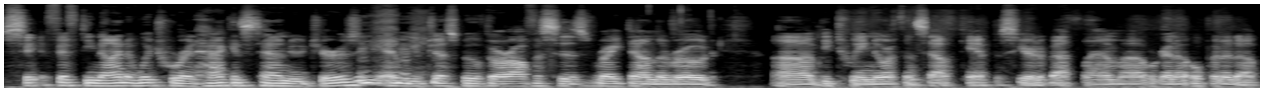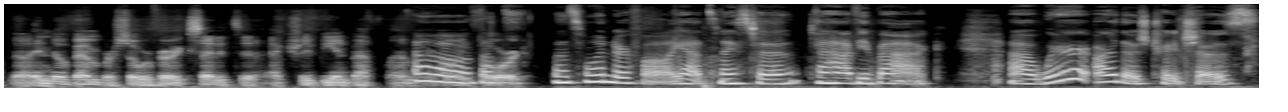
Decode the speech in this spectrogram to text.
59 of which were in Hackettstown, New Jersey, and we've just moved our offices right down the road uh, between North and South Campus here to Bethlehem. Uh, we're going to open it up uh, in November, so we're very excited to actually be in Bethlehem oh, going that's, forward. That's wonderful. Yeah, it's nice to, to have you back. Uh, where are those trade shows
